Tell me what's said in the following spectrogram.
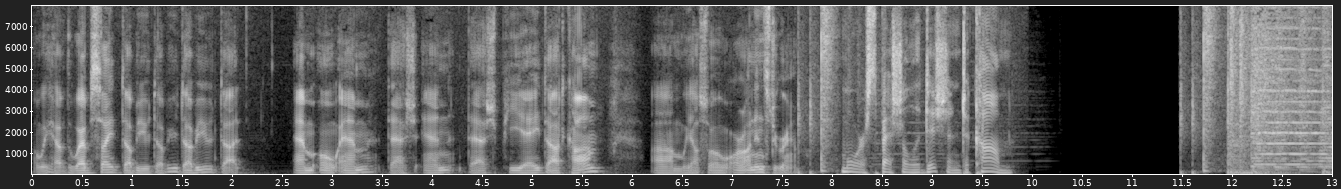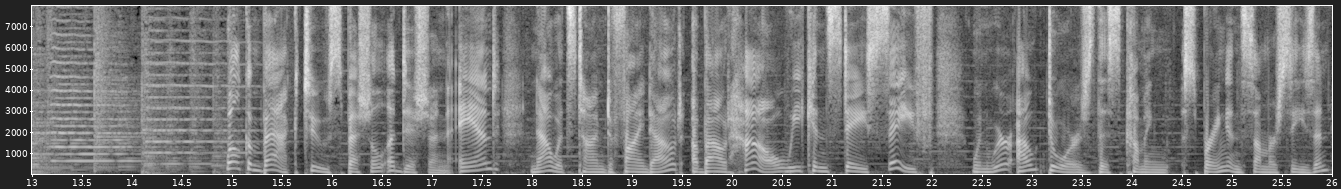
We have the website www.mom n-pa.com. Um, we also are on Instagram. More special edition to come. Welcome back to Special Edition. And now it's time to find out about how we can stay safe when we're outdoors this coming spring and summer season.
